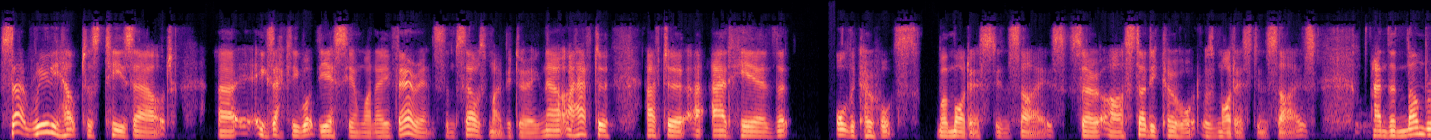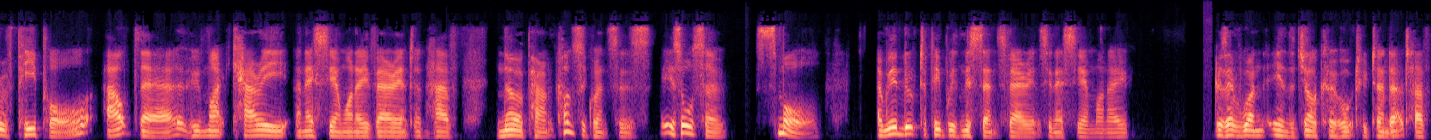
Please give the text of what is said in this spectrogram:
So that really helped us tease out uh, exactly what the SCN1A variants themselves might be doing. Now, I have to have to uh, add here that all the cohorts were modest in size. So our study cohort was modest in size. And the number of people out there who might carry an SCN1A variant and have no apparent consequences is also small. And we looked at people with missense variants in SCN1A because everyone in the gel cohort who turned out to have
